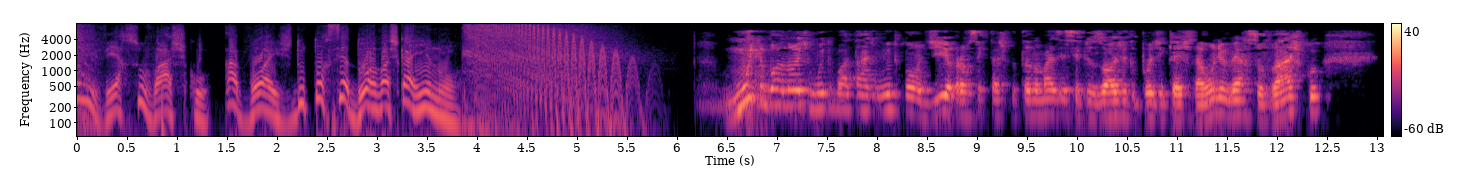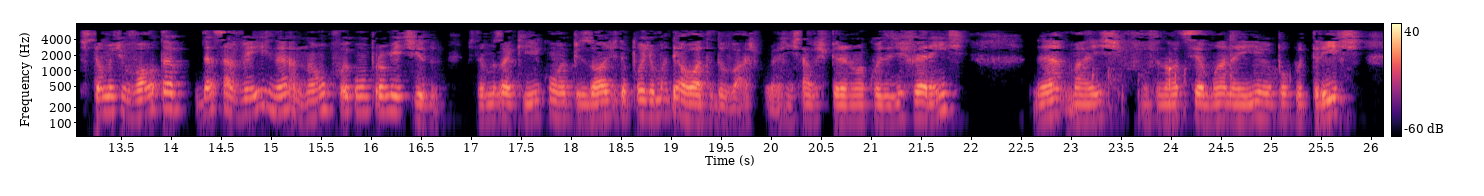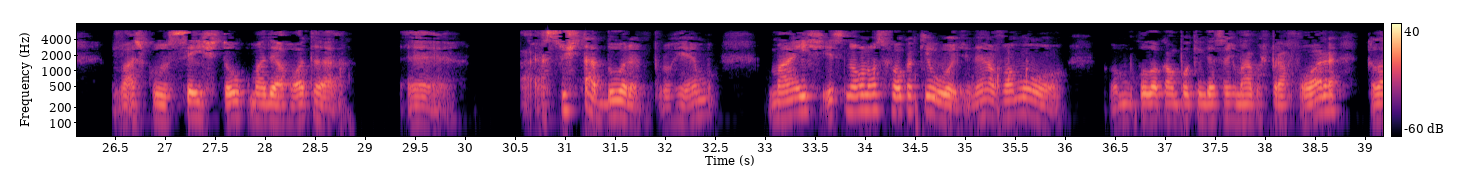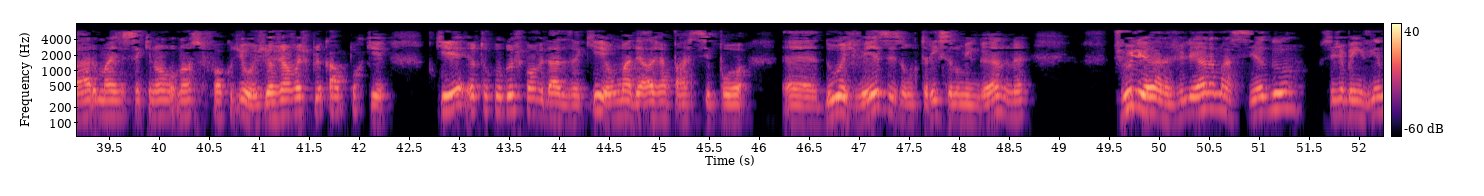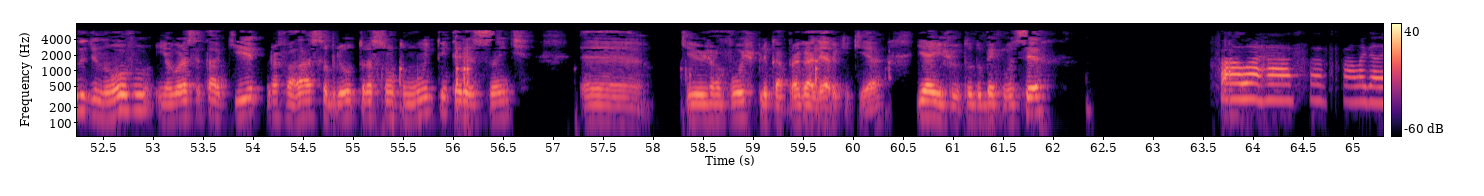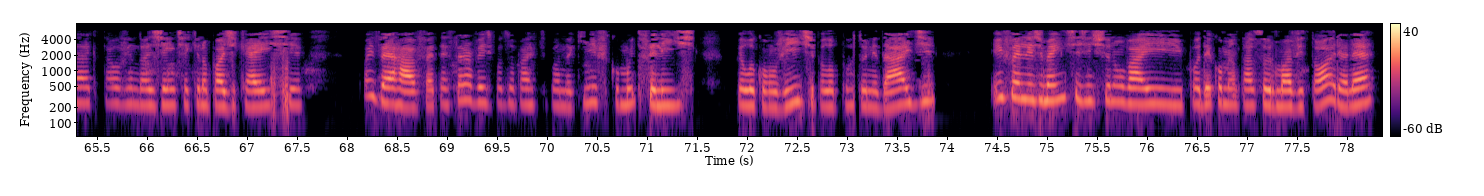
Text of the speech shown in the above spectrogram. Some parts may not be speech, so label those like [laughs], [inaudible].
Universo Vasco, a voz do torcedor vascaíno. Muito boa noite, muito boa tarde, muito bom dia para você que está escutando mais esse episódio do podcast da Universo Vasco. Estamos de volta dessa vez, né? Não foi como prometido. Estamos aqui com o um episódio depois de uma derrota do Vasco. A gente estava esperando uma coisa diferente, né? Mas no final de semana aí um pouco triste. Vasco sextou com uma derrota é, assustadora para o Remo. Mas esse não é o nosso foco aqui hoje, né? Vamos, vamos colocar um pouquinho dessas mágoas para fora, claro, mas esse aqui não é o nosso foco de hoje. Eu já vou explicar o porquê. Porque eu tô com duas convidadas aqui, uma delas já participou é, duas vezes, ou três, se eu não me engano, né? Juliana, Juliana Macedo, seja bem-vinda de novo. E agora você está aqui para falar sobre outro assunto muito interessante, é, que eu já vou explicar para a galera o que, que é. E aí, Ju, tudo bem com você? Fala, Rafa. Fala, galera que está ouvindo a gente aqui no podcast. Pois é, Rafa, é a terceira vez que eu estou participando aqui. Fico muito feliz pelo convite, pela oportunidade. Infelizmente, a gente não vai poder comentar sobre uma vitória, né?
